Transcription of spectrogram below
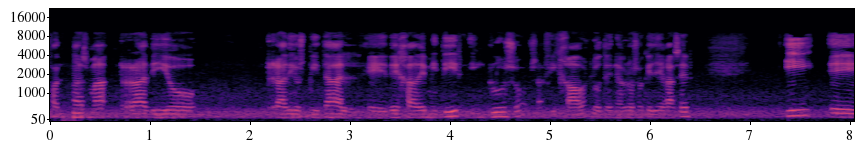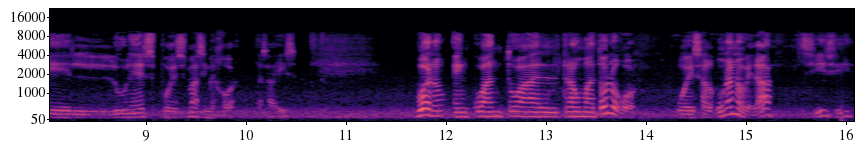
Fantasma Radio, Radio Hospital eh, deja de emitir incluso, o sea, fijaos lo tenebroso que llega a ser, y el lunes pues más y mejor, ya sabéis. Bueno, en cuanto al traumatólogo, pues alguna novedad. Sí, sí,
